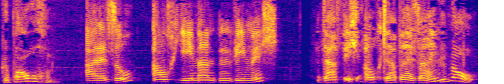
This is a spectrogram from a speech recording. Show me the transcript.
gebrauchen. Also auch jemanden wie mich? Darf ich auch dabei sein? Genau,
